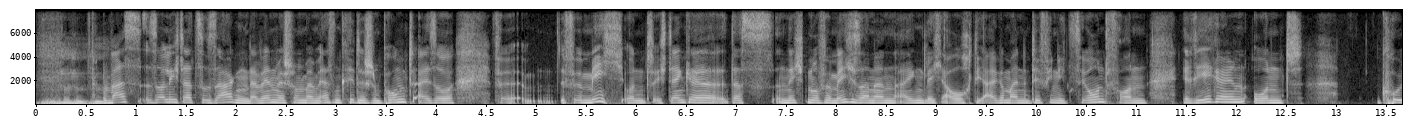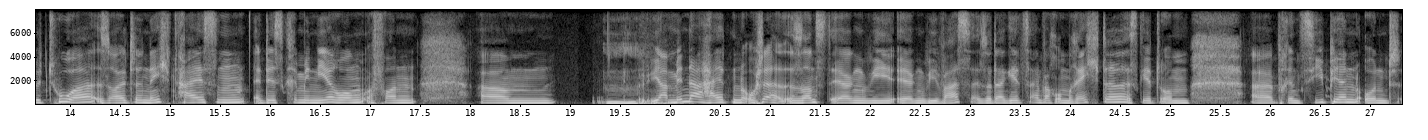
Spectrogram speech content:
was soll ich dazu sagen? Da wären wir schon beim ersten kritischen Punkt. Also für, für mich und ich denke, dass nicht nur für mich, sondern eigentlich auch die allgemeine Definition von Regeln und Kultur sollte nicht heißen Diskriminierung von ähm, ja, Minderheiten oder sonst irgendwie irgendwie was. Also da geht es einfach um Rechte, es geht um äh, Prinzipien und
